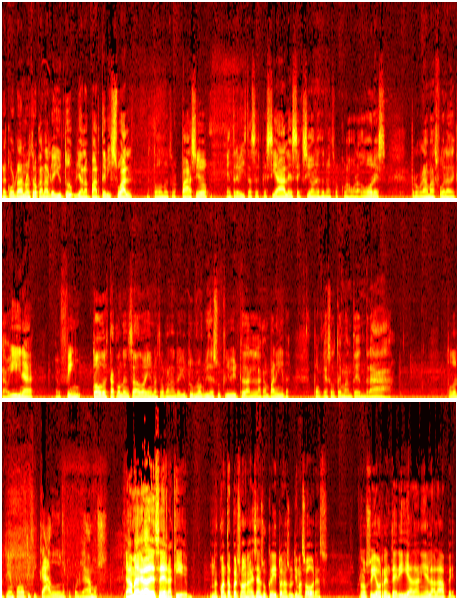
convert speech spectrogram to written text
recordar nuestro canal de YouTube, ya la parte visual de todo nuestro espacio, entrevistas especiales, secciones de nuestros colaboradores, programas fuera de cabina, en fin, todo está condensado ahí en nuestro canal de YouTube. No olvides suscribirte, darle a la campanita, porque eso te mantendrá todo el tiempo notificado de lo que colgamos. Déjame agradecer aquí unas cuantas personas que se han suscrito en las últimas horas. Rocío Rentería, Daniel Alape,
